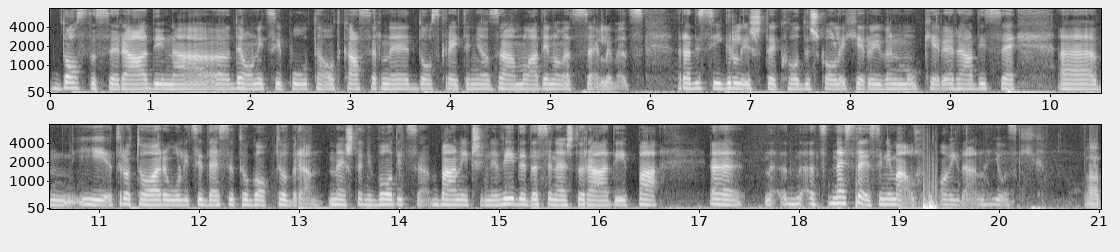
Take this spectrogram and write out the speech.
Dosta se radi na deonici puta od Kasarne do skretanja za Mladenovac-Selevac. Radi se igralište kod škole Hero Ivan Muker, radi se um, i trotoar u ulici 10. oktobra. Meštani Vodica, Baniči ne vide da se nešto radi, pa uh, nestaje se ni malo ovih dana junskih. Pa,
